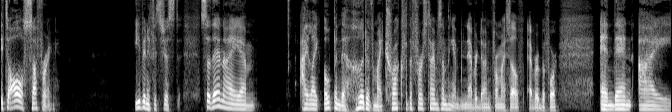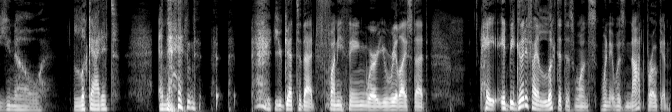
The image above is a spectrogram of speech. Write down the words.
It's all suffering. Even if it's just so then I um I like open the hood of my truck for the first time, something I've never done for myself ever before. And then I, you know, look at it and then you get to that funny thing where you realize that hey, it'd be good if I looked at this once when it was not broken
